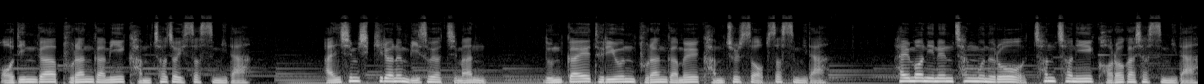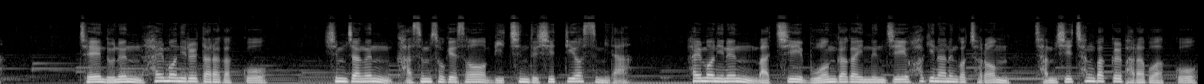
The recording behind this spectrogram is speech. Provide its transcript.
어딘가 불안감이 감춰져 있었습니다. 안심시키려는 미소였지만 눈가에 드리운 불안감을 감출 수 없었습니다. 할머니는 창문으로 천천히 걸어가셨습니다. 제 눈은 할머니를 따라갔고 심장은 가슴 속에서 미친 듯이 뛰었습니다. 할머니는 마치 무언가가 있는지 확인하는 것처럼 잠시 창밖을 바라보았고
